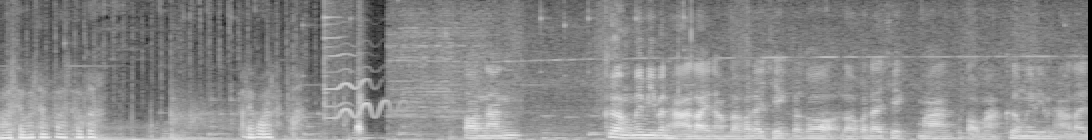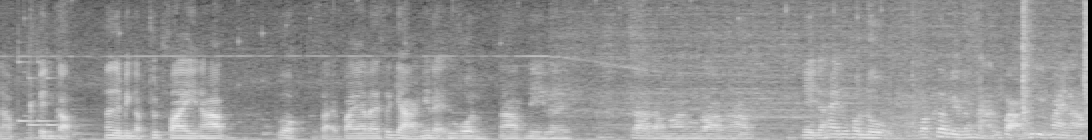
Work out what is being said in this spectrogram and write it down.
วะ อะไรวะ อะไรวะ อะไรวะ อะไรวะ อะไรวะ ตอนนั้นเครื่องไม่มีปัญหาอะไรนะครับ เราก็ได้เช็คแล้วก็เราก็ได้เช็คมาต่อมาเครื่องไม่มีปัญหาอะไรนะครับ เป็นกับน่าจะเป็นกับชุดไฟนะครับพวกสายไฟอะไรสักอย่างนี่แหละทุกคนนะครับนี่เลยจ้าดำน้อยของเรานะครับนี่จะให้ทุกคนดูว่าเครื่องมีปัญหาหรือเปล่าที่ไม่นะครับ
